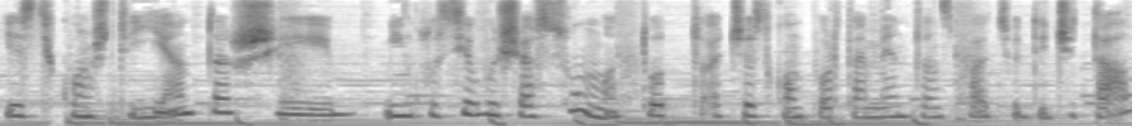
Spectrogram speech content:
este conștientă și inclusiv își asumă tot acest comportament în spațiu digital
